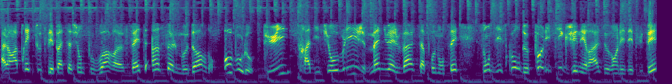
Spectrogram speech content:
Alors après toutes les passations de pouvoir euh, faites, un seul mot d'ordre, au boulot. Puis, tradition oblige, Manuel Valls a prononcé son discours de politique générale devant les députés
